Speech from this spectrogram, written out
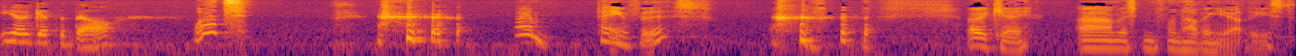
you'll get the bill. What? I'm paying for this. okay. Um, it's been fun having you at least.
